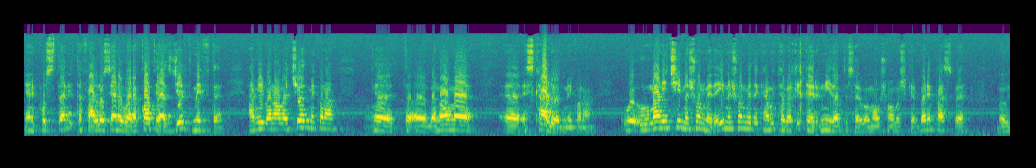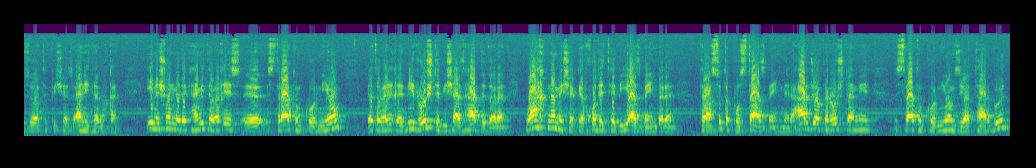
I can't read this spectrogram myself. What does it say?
یعنی پستنی تفلس یعنی ورقاتی از جلد مفته همین به نام چی یاد می‌کنم به نام اسکال یاد می‌کنم و او چی نشون میده. این نشون میده که همون طبقی قرنی دکتر صاحب ما و شما باشه که بریم پس به موضوعات پیش از انی طبقه. این نشون میده که همین طبقه استراتوم کورنیوم یا طبقه قرنی رشد بیش از حد داره. وقت نمیشه که خود طبیعی از بین بره توسط پسته از بین میره. هر جا که رشد همین استراتوم کورنیوم زیادتر بود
